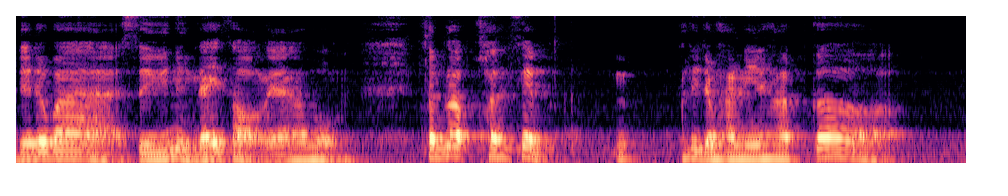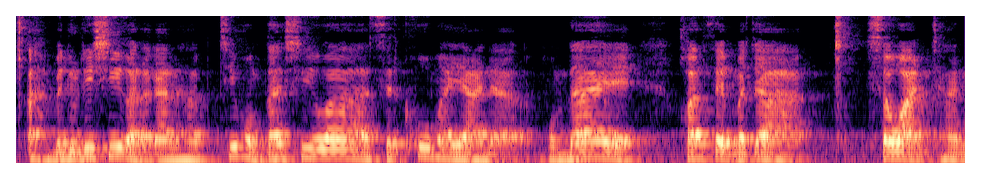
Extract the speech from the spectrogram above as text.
เรียกได้ว่าซื้อ 1 ได้ 2 เลยนะครับผมสำหรับคอนเซปต์ผลิตภัณฑ์นี้นะครับก็ อะไปดูที่ชื่อก่อนแล้วกันนะครับ ที่ผมตั้งชื่อว่าเซตคู่มายาเนี่ยผมได้คอนเซปต์มาจากสวรรค์ชั้น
